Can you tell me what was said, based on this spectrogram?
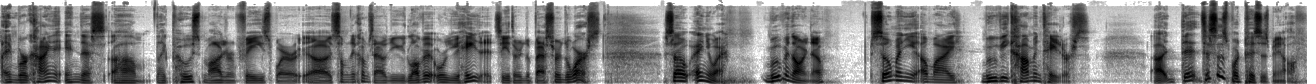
and we're kind of in this um, like postmodern phase where uh, something comes out, you love it or you hate it. It's either the best or the worst. So anyway, moving on though. So many of my movie commentators. Uh, th- this is what pisses me off.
